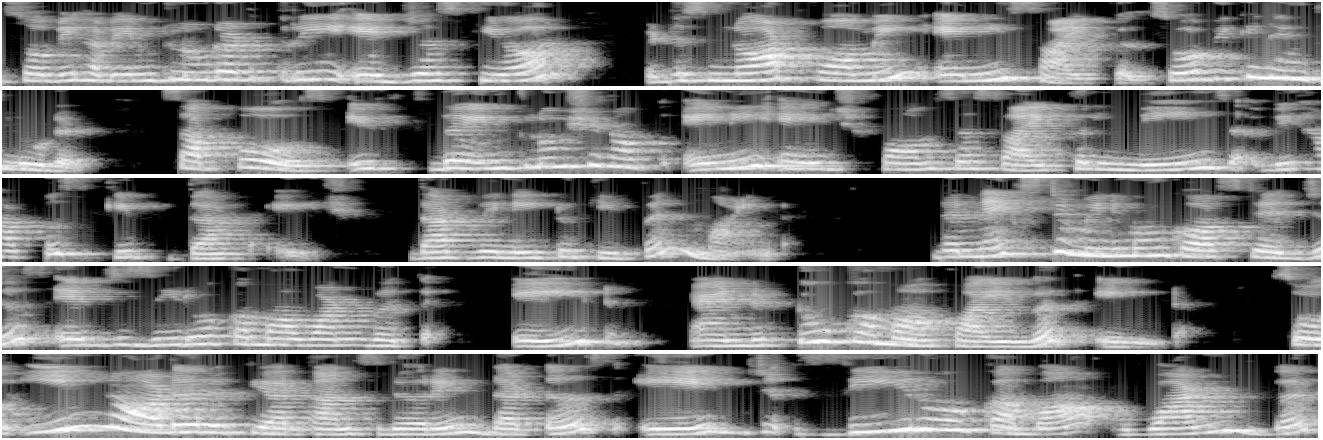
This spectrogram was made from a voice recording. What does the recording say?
So we have included three edges here. It is not forming any cycle. So we can include it. Suppose if the inclusion of any edge forms a cycle means we have to skip that edge. That we need to keep in mind. The next minimum cost edges edge 0, comma 1 with 8 and 2, comma 5 with 8. So in order if you are considering that is edge 0 comma 1 with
